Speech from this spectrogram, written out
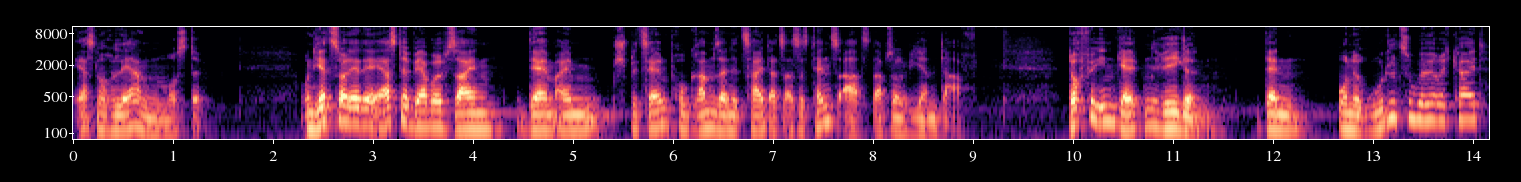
erst noch lernen musste. Und jetzt soll er der erste Werwolf sein, der in einem speziellen Programm seine Zeit als Assistenzarzt absolvieren darf. Doch für ihn gelten Regeln, denn ohne Rudelzugehörigkeit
